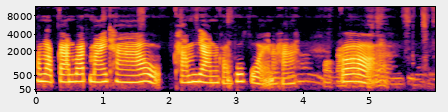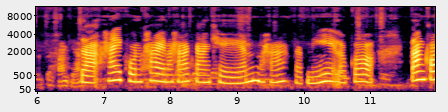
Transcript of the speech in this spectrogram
สำหรับการวัดไม้เท้าค้ำยันของผู้ป่วยนะคะ ก็ข้างแขนจะให้คนไข้นะคะกางแขนนะคะ แบบนี้แล้วก็ตั้งข้อ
